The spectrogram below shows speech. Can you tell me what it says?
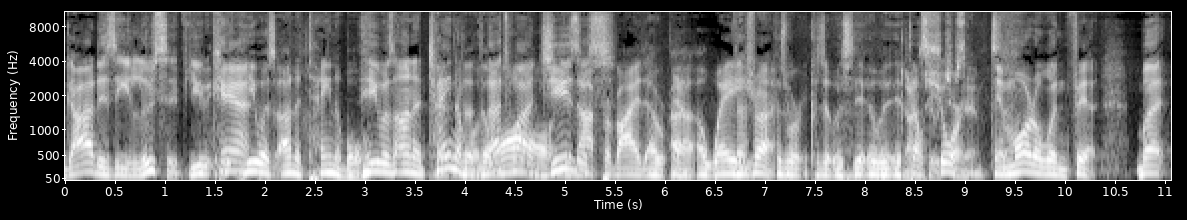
God is elusive. You He, can't. he was unattainable. he was unattainable. The- the That's law why did not Jesus provide a, a, a way. That's right. because because it was it, was, it fell see what you're short. saying. immortal wouldn't fit. But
